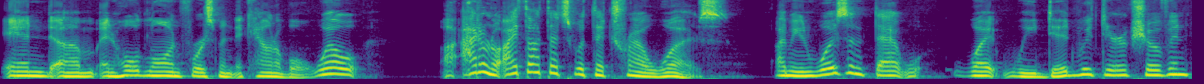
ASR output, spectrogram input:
and um, and hold law enforcement accountable. Well, I, don't know. I thought that's what that trial was. I mean, wasn't that what we did with Derek Chauvin?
